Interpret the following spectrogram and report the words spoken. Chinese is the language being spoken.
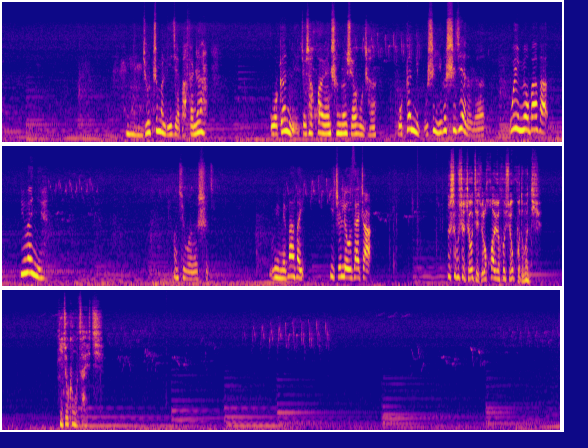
你就这么理解吧，反正我跟你就像华元城跟玄武城，我跟你不是一个世界的人，我也没有办法，因为你放弃我的事情，我也没办法一直留在这儿。那是不是只要解决了花月和玄虎的问题，你就跟我在一起？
